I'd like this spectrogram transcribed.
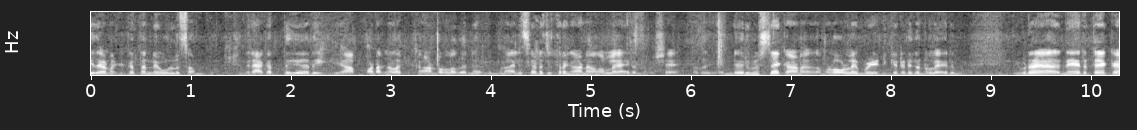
ഇത് കണക്കൊക്കെ തന്നെ ഉള്ളു സംഭവം. ഇതിനകത്ത് കയറി ആ പടങ്ങളൊക്കെ കാണുള്ളത് തന്നെയായിരുന്നു. മണാലിസയുടെ ചിത്രം കാണുക എന്നുള്ളതായിരുന്നു. പക്ഷേ അത് എന്റെ ഒരു മിസ്റ്റേക്കാണ് നമ്മൾ ഓൺലൈൻ വഴി ടിക്കറ്റ് എടുക്കേണ്ടുള്ളതായിരുന്നു ഇവിടെ നേരത്തെയൊക്കെ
